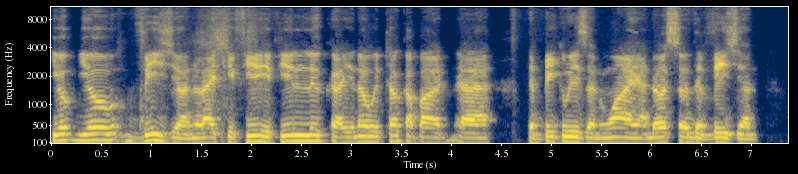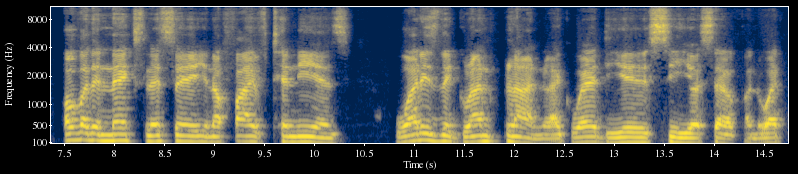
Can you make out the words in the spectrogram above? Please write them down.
your your vision like if you if you look at you know we talk about uh the big reason why and also the vision over the next let's say you know five ten years what is the grand plan? Like, where do you see yourself and what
